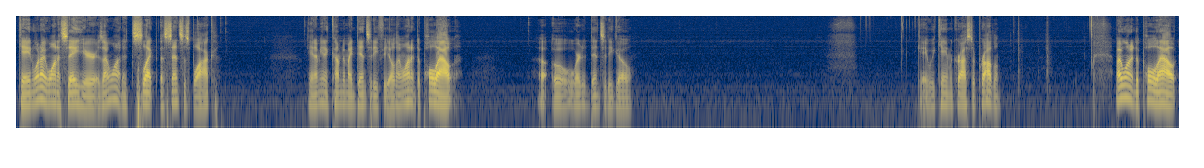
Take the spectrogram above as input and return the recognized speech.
Okay, and what I want to say here is I want to select a census block. Okay, and I'm going to come to my density field. I want it to pull out. Uh-oh, where did density go? Okay, we came across a problem. If I wanted to pull out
